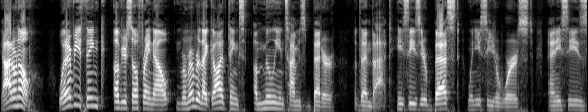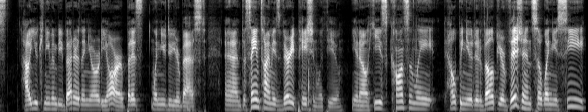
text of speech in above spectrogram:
Yeah, I don't know. Whatever you think of yourself right now, remember that God thinks a million times better than that. He sees your best when you see your worst, and he sees how you can even be better than you already are, but it's when you do your best. And at the same time, he's very patient with you. You know, he's constantly helping you to develop your vision so when you see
